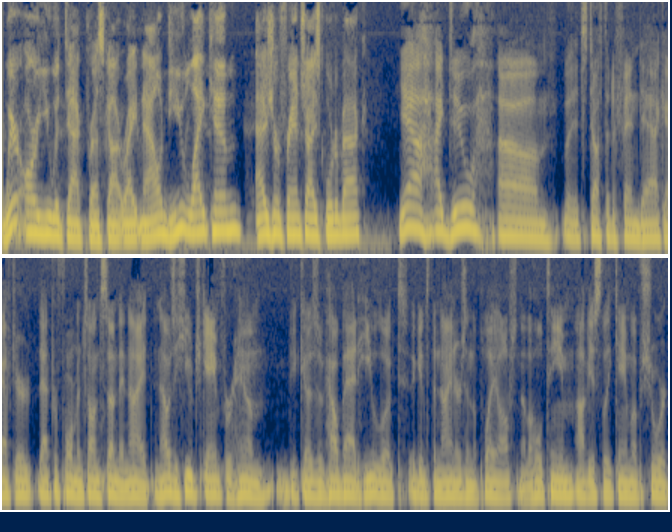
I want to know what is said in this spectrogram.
Where are you with Dak Prescott right now? Do you like him as your franchise quarterback? Yeah, I do. Um, it's tough to defend Dak after that performance on Sunday night. And that was a huge game for him because of how bad he looked against the Niners in the playoffs. Now, the whole team obviously came up short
